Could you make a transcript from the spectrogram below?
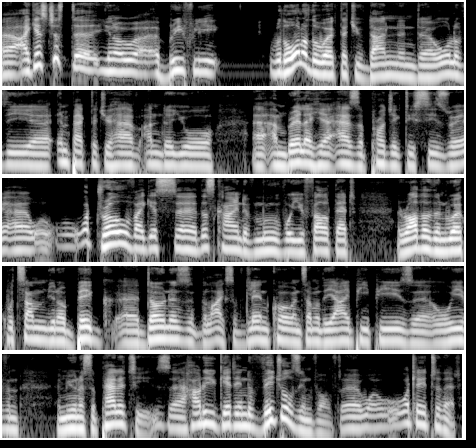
uh, I guess just uh, you know briefly, with all of the work that you've done and all of the impact that you have under your umbrella here as a project Isizwe, uh, what drove, I guess, uh, this kind of move where you felt that rather than work with some you know big uh, donors, the likes of Glencore and some of the IPPs uh, or even municipalities, uh, how do you get individuals involved? Uh, what led to that?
